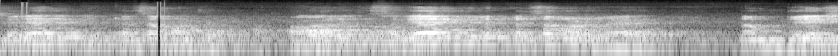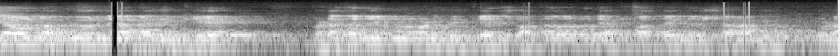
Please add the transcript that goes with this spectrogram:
ಸರಿಯಾದ ರೀತಿ ಕೆಲಸ ಮಾಡ್ತಾರೆ ಆ ರೀತಿ ಸರಿಯಾದ ರೀತಿಯಲ್ಲಿ ಕೆಲಸ ಮಾಡಿದ್ರೆ ನಮ್ಮ ದೇಶ ಒಂದು ಅಭಿವೃದ್ಧಿ ಆಗೋದಕ್ಕೆ, ಬಡತನ ನಿರ್ಮಾಣ ಮಾಡೋದಕ್ಕೆ ಸ್ವಾತಂತ್ರ್ಯದ ಎಪ್ಪತ್ತೈದು ವರ್ಷ ಆಗಿದ್ರು ಕೂಡ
